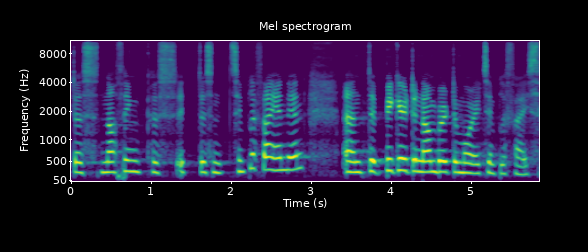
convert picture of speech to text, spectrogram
does nothing because it doesn't simplify in the end. And the bigger the number, the more it simplifies.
